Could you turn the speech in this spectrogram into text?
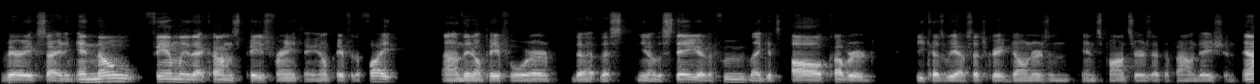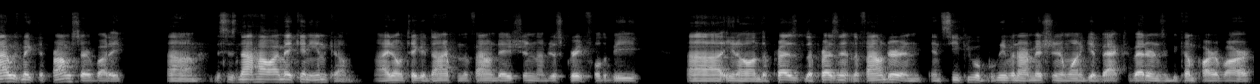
very exciting. And no family that comes pays for anything. They don't pay for the flight. Um, they don't pay for the the you know the stay or the food. Like it's all covered because we have such great donors and, and sponsors at the foundation. And I always make the promise to everybody: um, this is not how I make any income. I don't take a dime from the foundation. I'm just grateful to be, uh, you know, on the pres the president and the founder, and and see people believe in our mission and want to give back to veterans and become part of our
